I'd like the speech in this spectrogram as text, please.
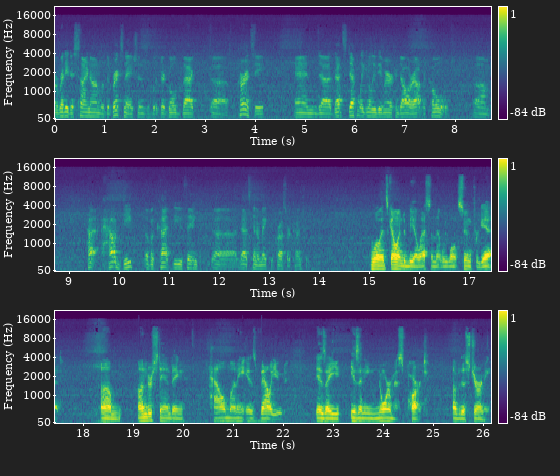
are ready to sign on with the BRICS nations with their gold-backed uh, currency, and uh, that's definitely going to leave the American dollar out in the cold. Um, how, how deep of a cut do you think uh, that's going to make across our country? Well, it's going to be a lesson that we won't soon forget. Um, understanding how money is valued is a is an enormous part of this journey.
